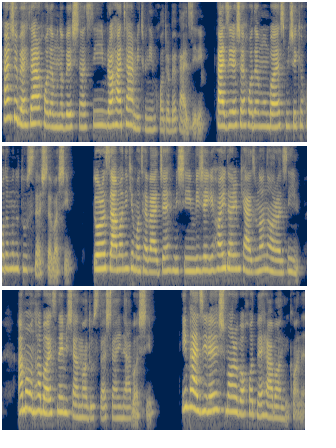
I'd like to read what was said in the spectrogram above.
هرچه بهتر خودمون رو بشناسیم راحتتر می‌تونیم خود رو بپذیریم. پذیرش خودمون باعث میشه که خودمون رو دوست داشته باشیم. درست زمانی که متوجه میشیم ویژگی هایی داریم که از اونا ناراضیم اما اونها باعث نمیشن ما دوست داشتنی نباشیم. این پذیرش ما رو با خود مهربان می‌کنه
